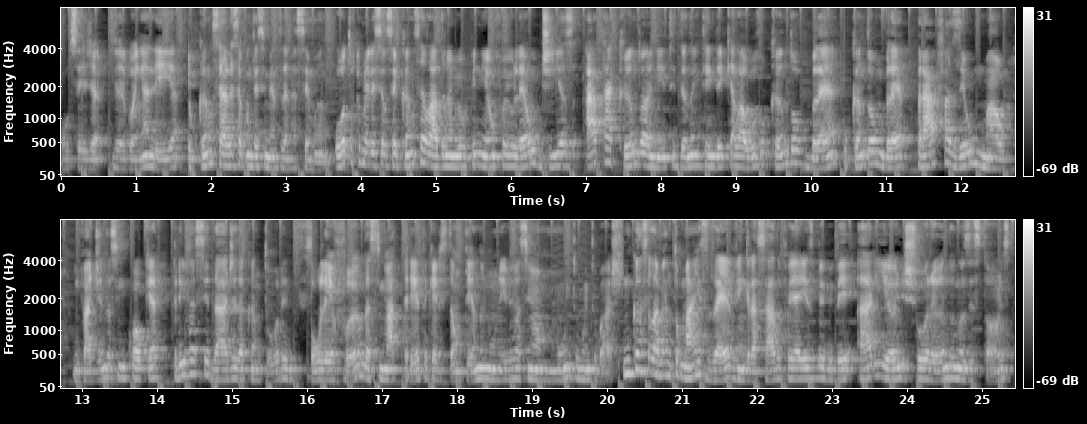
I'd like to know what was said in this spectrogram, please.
Ou seja, vergonha alheia. Eu cancelo esse acontecimento da minha semana semana. Outro que mereceu ser cancelado, na minha opinião, foi o Léo Dias atacando a Anitta e dando a entender que ela usa o candomblé, o candomblé pra fazer o mal, invadindo assim qualquer privacidade da cantora ou levando assim a treta que eles estão tendo num nível assim ó, muito, muito baixo. Um cancelamento mais leve e engraçado foi a ex-BBB Ariane chorando nos stories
